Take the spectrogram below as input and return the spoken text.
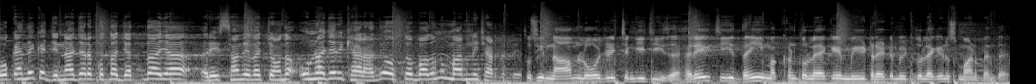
ਉਹ ਕਹਿੰਦੇ ਕਿ ਜਿੰਨਾ ਚਿਰ ਕੁੱਤਾ ਜਿੱਤਦਾ ਜਾਂ ਰੇਸਾਂ ਦੇ ਵਿੱਚ ਆਉਂਦਾ ਉਹਨਾਂ ਚਿਰ ਖਿਆਲ ਰੱਖਦੇ ਉਸ ਤੋਂ ਬਾਅਦ ਉਹਨੂੰ ਮਰਨ ਨਹੀਂ ਛੱਡ ਦਿੰਦੇ। ਤੁਸੀਂ ਨਾਮ ਲਓ ਜਿਹੜੀ ਚੰਗੀ ਚੀਜ਼ ਹੈ। ਹਰੇਕ ਚੀਜ਼ ਦਹੀਂ ਮੱਖਣ ਤੋਂ ਲੈ ਕੇ ਮੀਟ ਰੈੱਡ ਮੀਟ ਤੋਂ ਲੈ ਕੇ ਇਹਨੂੰ ਸਮਾਨ ਪੈਂਦਾ ਹੈ।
